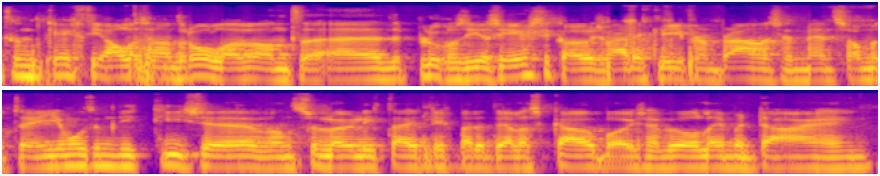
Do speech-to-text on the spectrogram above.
toen kreeg hij alles aan het rollen. Want de ploeg als die als eerste koos waren de Cleveland Browns. En mensen al meteen, je moet hem niet kiezen. Want zijn loyaliteit ligt bij de Dallas Cowboys. Hij wil alleen maar daarheen.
